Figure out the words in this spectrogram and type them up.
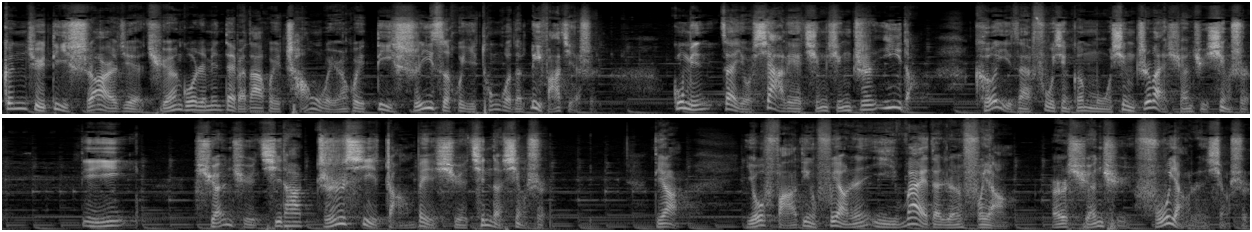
根据第十二届全国人民代表大会常务委员会第十一次会议通过的立法解释，公民在有下列情形之一的，可以在父姓和母姓之外选取姓氏。第一。选取其他直系长辈血亲的姓氏。第二，由法定抚养人以外的人抚养，而选取抚养人姓氏。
